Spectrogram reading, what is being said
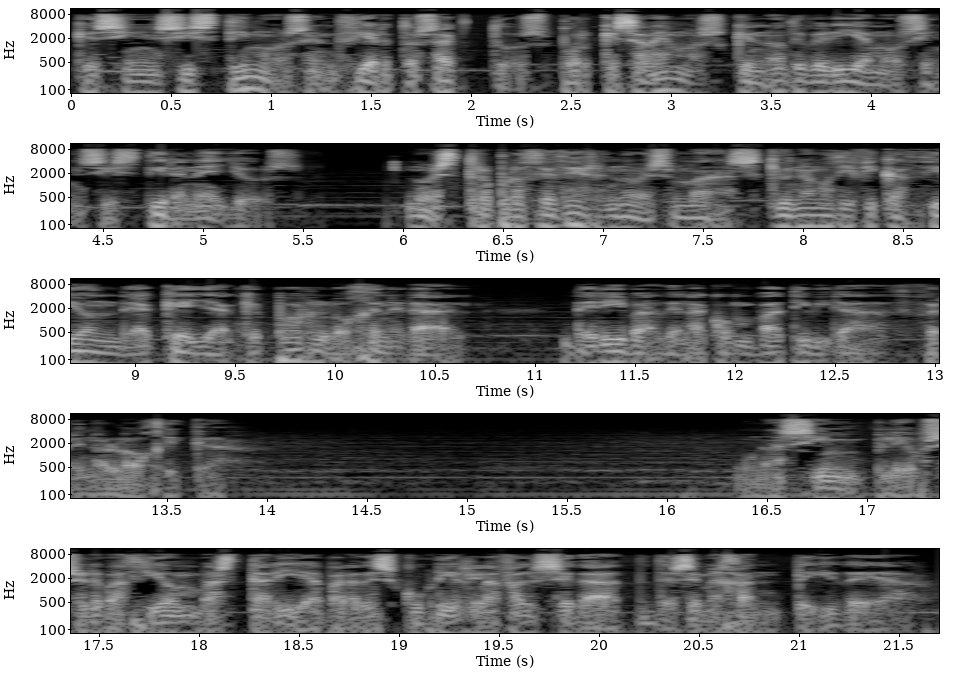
que si insistimos en ciertos actos porque sabemos que no deberíamos insistir en ellos, nuestro proceder no es más que una modificación de aquella que por lo general deriva de la combatividad frenológica. Una simple observación bastaría para descubrir la falsedad de semejante idea.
